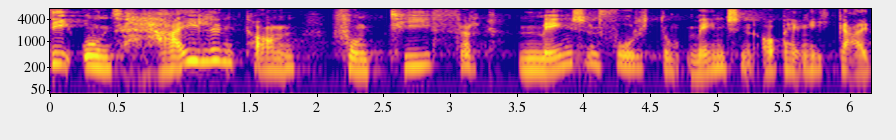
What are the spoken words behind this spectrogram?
die uns heilen kann von tiefer Menschenfurcht und Menschenabhängigkeit,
